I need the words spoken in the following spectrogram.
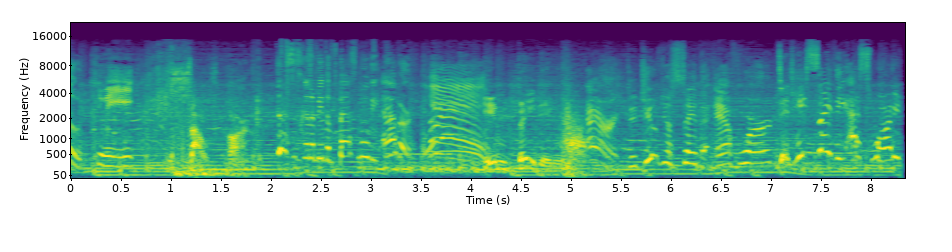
Don't. South Park. This gonna be the best movie ever. Yay! Invading Eric, did you just say the F word? Did he say the S word?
